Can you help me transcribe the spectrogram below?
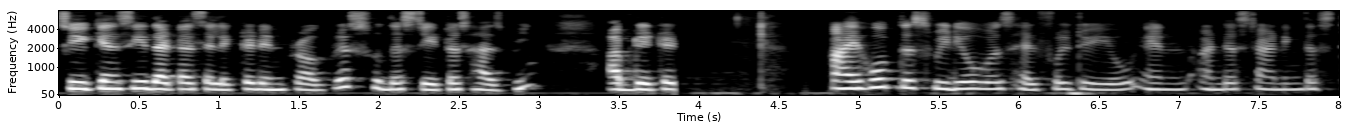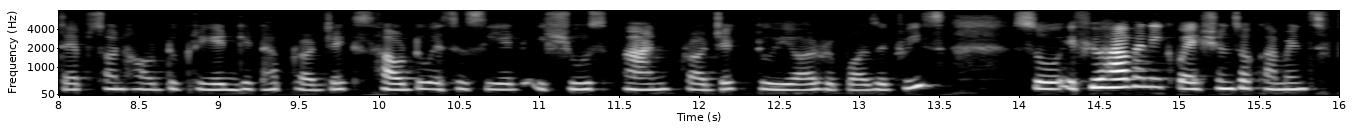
So you can see that i selected in progress. So the status has been updated I hope this video was helpful to you in understanding the steps on how to create GitHub projects, how to associate issues and project to your repositories. So if you have any questions or comments,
